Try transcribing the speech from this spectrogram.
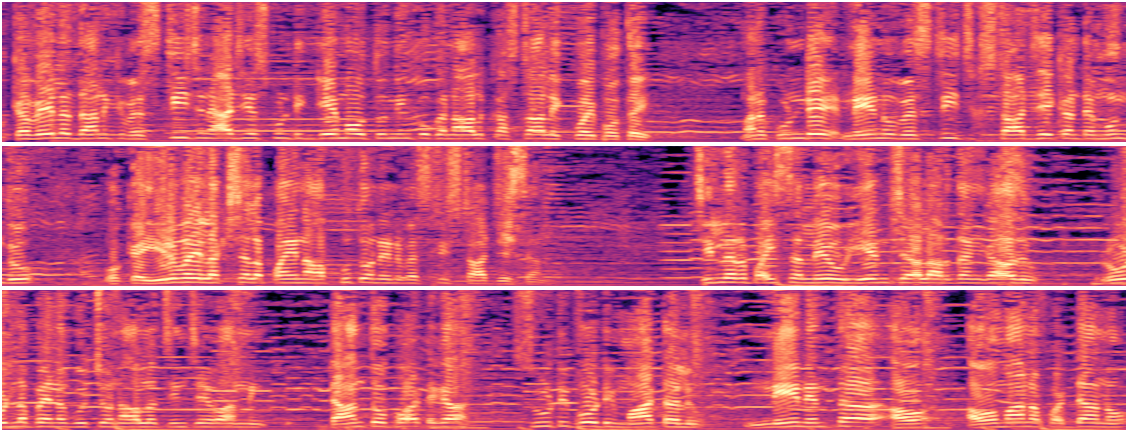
ఒకవేళ దానికి వెస్టీజ్ని యాడ్ చేసుకుంటే ఇంకేమవుతుంది? ఇంకొక నాలుగు కష్టాలు ఎక్కువైపోతాయి. మనకుండే నేను వెస్టీజ్ స్టార్ట్ చేయకంటే ముందు ఒక ఇరవై లక్షల పైన అప్పుతో నేను వెస్టీజ్ స్టార్ట్ చేశాను. చిల్లర పైసలు లేవు ఏం చేయాలో అర్థం కాదు. రోడ్ల పైన కూర్చొని ఆలోచించేవాడిని దాంతో పాటుగా సూటిపోటి మాటలు. నేనెంత అవ- అవమానపడ్డానో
